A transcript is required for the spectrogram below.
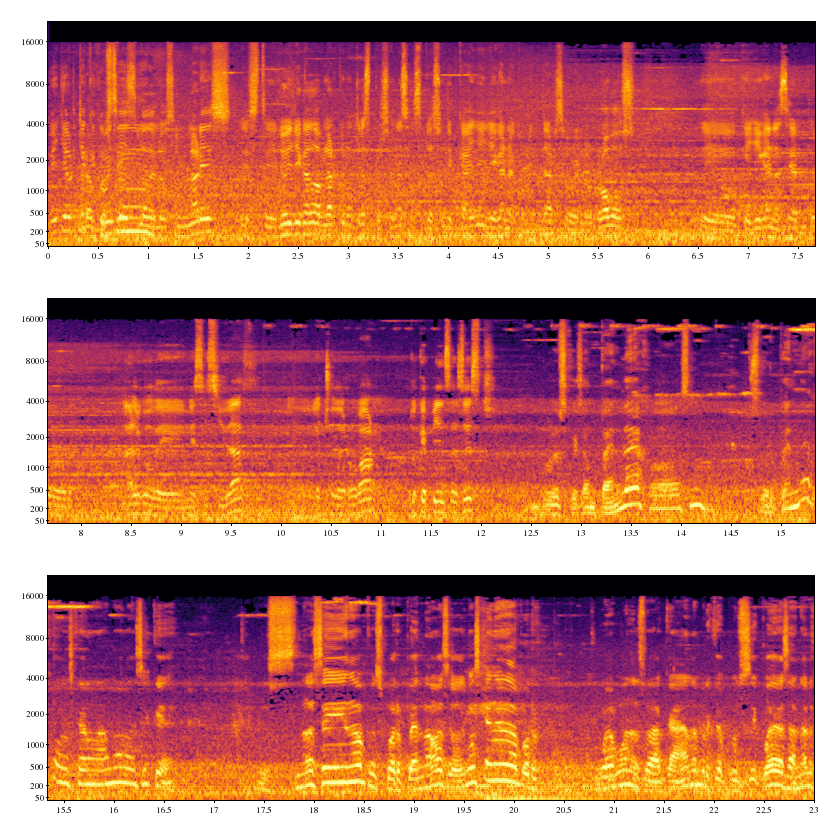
Oye, ahorita Pero que pues comentas sí. lo de los celulares, este, yo he llegado a hablar con otras personas en situación de calle y llegan a comentar sobre los robos eh, que llegan a ser por algo de necesidad, eh, el hecho de robar. ¿Tú qué piensas de esto? Pues que son pendejos, ¿no? Súper pendejos, carnal, ¿no? Así que, pues, no sé, ¿no? Pues por penosos, más que nada por huevones o acá, ¿no? Porque, pues, si puedes andar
